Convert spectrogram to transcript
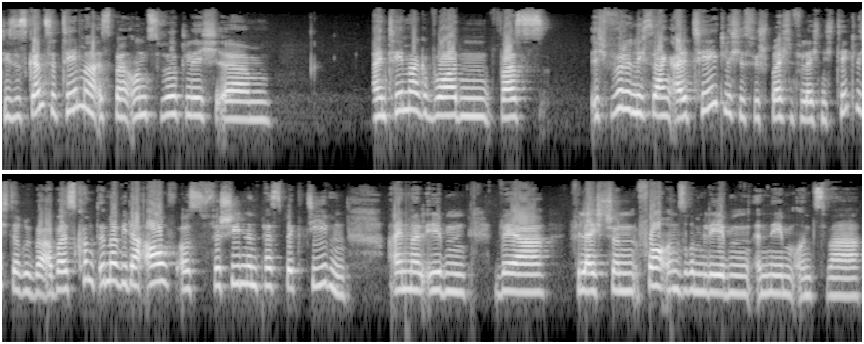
dieses ganze Thema ist bei uns wirklich ähm, ein Thema geworden, was ich würde nicht sagen alltägliches, wir sprechen vielleicht nicht täglich darüber, aber es kommt immer wieder auf aus verschiedenen Perspektiven. Einmal eben, wer vielleicht schon vor unserem Leben neben uns war.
